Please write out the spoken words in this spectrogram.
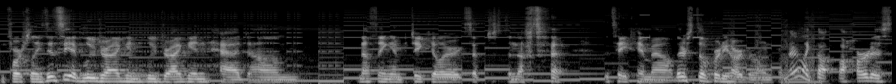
Unfortunately, I did see a blue dragon. Blue dragon had um, nothing in particular except just enough to, to take him out. They're still pretty hard to run from. They're like the, the hardest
